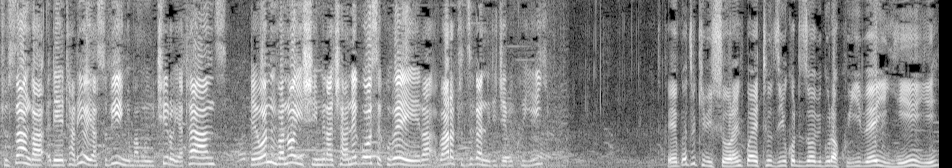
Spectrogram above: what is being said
uca usanga leta ariyo yasubiye inyuma mu biciro yatanze. Rewe numva noyishimira cane gose kubera baratuziganirije bikwiye. Twebwe tukibishora ntitwari tuzi yuko tuzobigura ku ibeyi nk'iyi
